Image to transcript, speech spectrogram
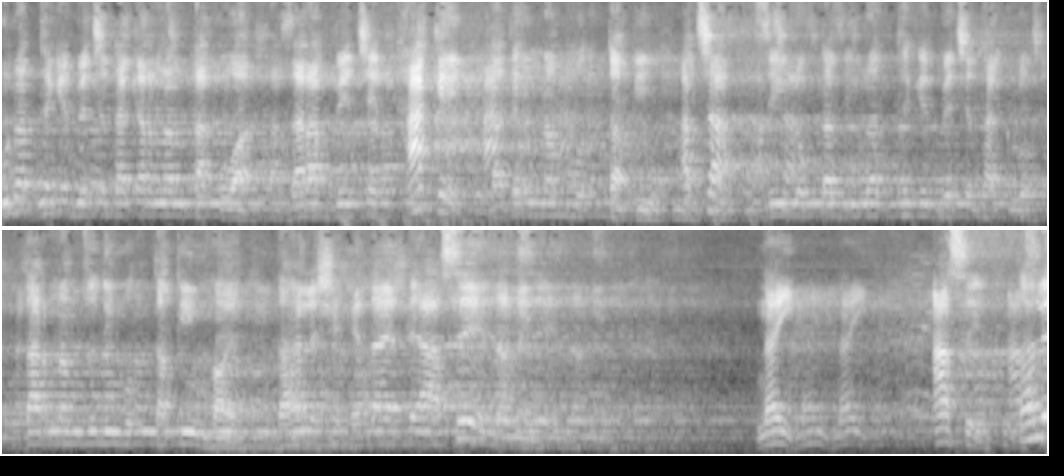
গুনার থেকে বেঁচে থাকার নাম তাকুয়া যারা বেঁচে থাকে, তাদের নাম মুত্তাকি আচ্ছা যেই লোকটা গুনার থেকে বেঁচে থাকল, তার নাম যদি মুত্তাকিম হয়, তাহলে সে হেদায়েতে আছে না নাই? নাই? নাই আছে। তাহলে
